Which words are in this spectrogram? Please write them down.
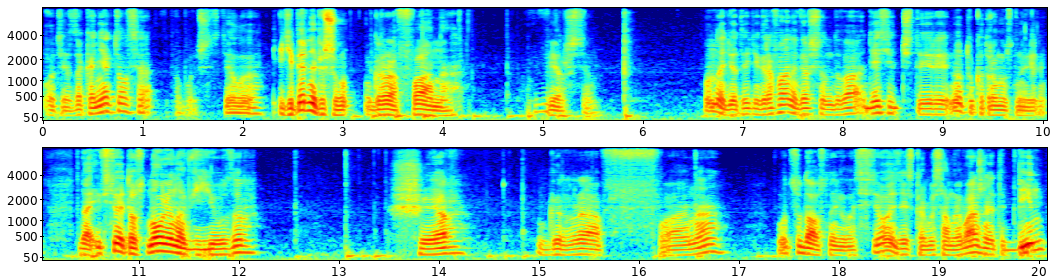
Вот я законнектился, побольше сделаю. И теперь напишу графана version он найдет эти графаны version 2, 10, 4, ну, ту, которую мы установили. Да, и все это установлено в user share графана. Вот сюда установилось все. Здесь как бы самое важное это bin.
